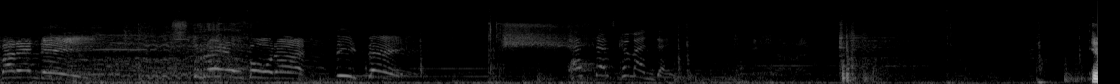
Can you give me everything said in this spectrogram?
Find! To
